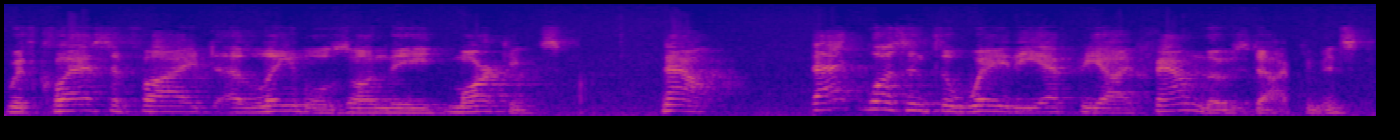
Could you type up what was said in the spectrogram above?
with classified uh, labels on the markings. Now, that wasn't the way the FBI found those documents.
